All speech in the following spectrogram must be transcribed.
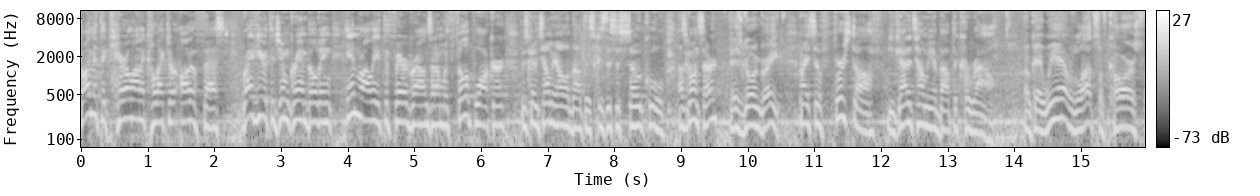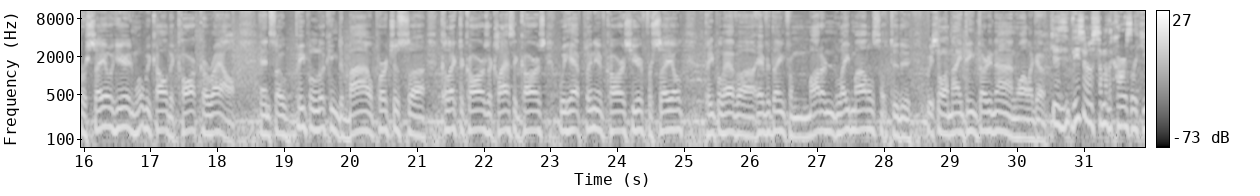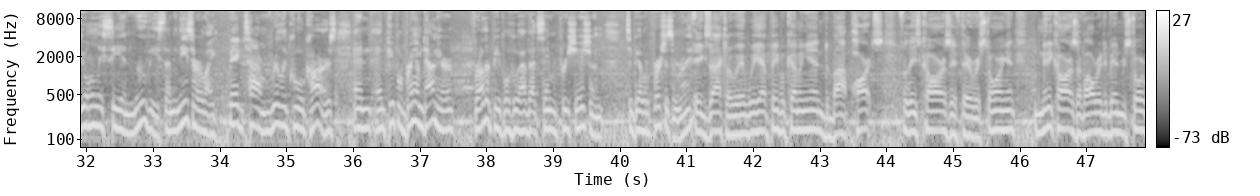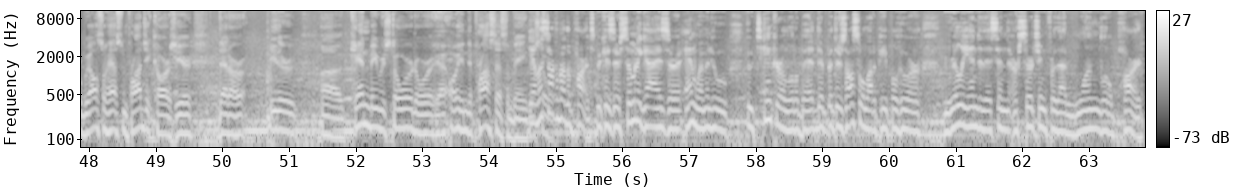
So I'm at the Carolina Collector Auto Fest right here at the Jim Graham Building in Raleigh at the fairgrounds, and I'm with Philip Walker, who's going to tell me all about this because this is so cool. How's it going, sir? It's going great. All right, so first off, you got to tell me about the corral. Okay, we have lots of cars for sale here in what we call the car corral. And so people looking to buy or purchase uh, collector cars or classic cars, we have plenty of cars here for sale. People have uh, everything from modern late models to the, we saw a 1939 a while ago. Yeah, these are some of the cars like you only see in movies. I mean, these are like big time, really cool cars. And, and people bring them down here for other people who have that same appreciation to be able to purchase them, right? Exactly. We, we have people coming in to buy parts for these cars if they're restoring it. Many cars have already been restored. We also have some project cars here that are either uh, can be restored or, uh, or in the process of being yeah, restored. let's talk about the parts because there's so many guys or, and women who, who tinker a little bit, there, but there's also a lot of people who are really into this and are searching for that one little part.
